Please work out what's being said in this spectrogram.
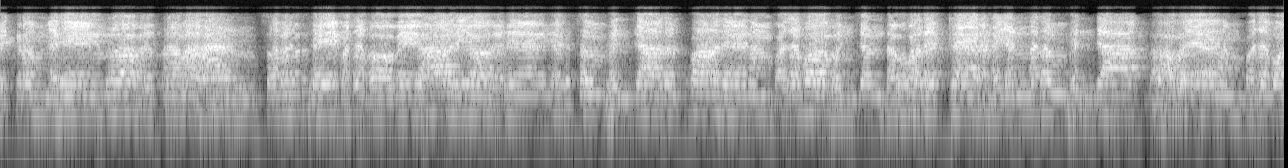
विक्रम्य हेन्द्रवृत्रमहन् समृद्धे पशवो पशवो भुञ्जन्तमुपदिष्ठेरणयन्नतम् भिञ्जात् बहवयनम् पशवो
